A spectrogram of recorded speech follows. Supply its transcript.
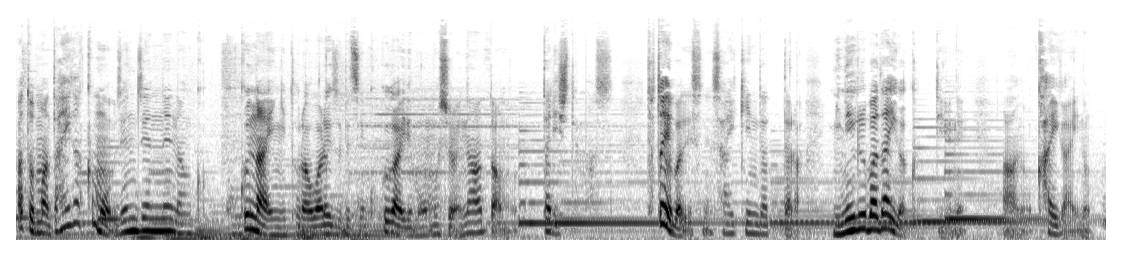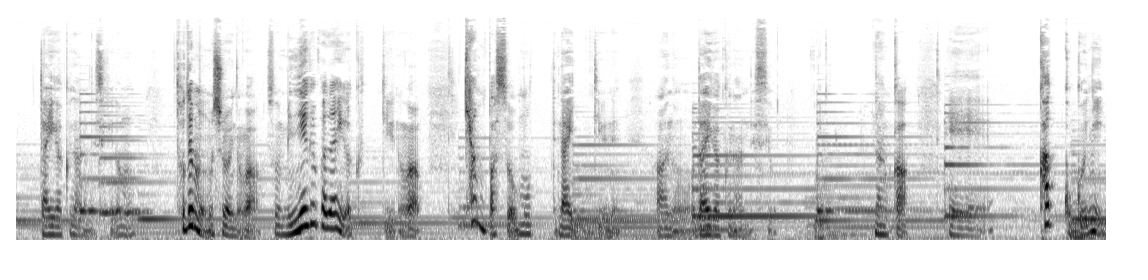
あとまあ大学も全然ねなんか国内にとらわれず別に国外でも面白いなとは思ったりしてます。例えばですね最近だったらミネルバ大学っていうねあの海外の大学なんですけどもとても面白いのがそのミネルバ大学っていうのがキャンパスを持ってないっていうねあの大学なんですよなんか、えー、各国に、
